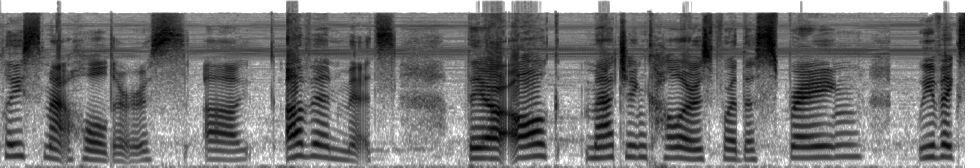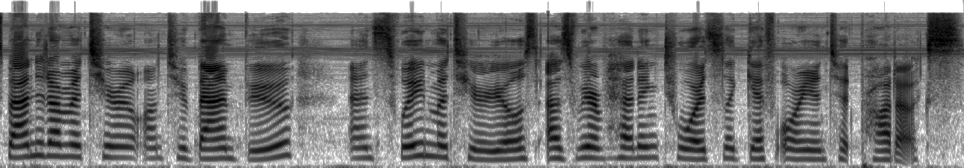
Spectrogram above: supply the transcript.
placemat holders, uh, oven mitts, they are all matching colors for the spring, We've expanded our material onto bamboo and suede materials as we are heading towards the gift-oriented products.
